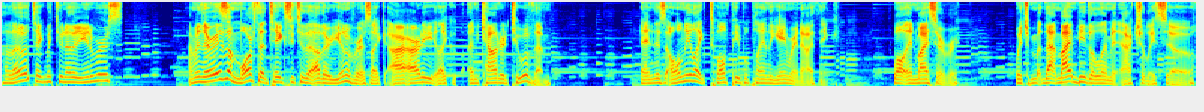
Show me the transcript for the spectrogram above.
Hello? Take me to another universe? I mean, there is a morph that takes you to the other universe. Like, I already, like, encountered two of them. And there's only, like, 12 people playing the game right now, I think. Well, in my server. Which, that might be the limit, actually, so...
